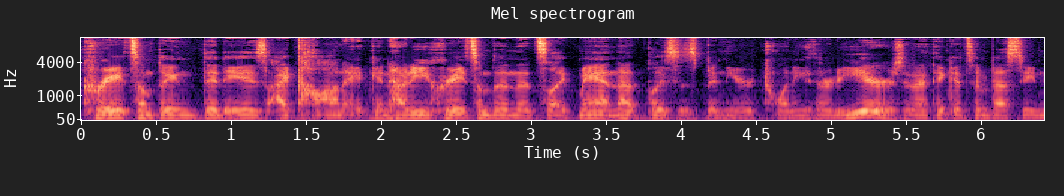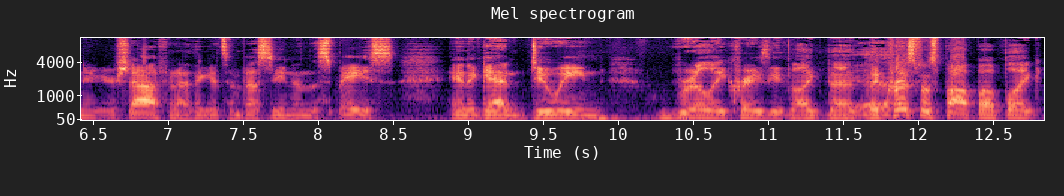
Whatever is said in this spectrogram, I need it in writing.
create something that is iconic? And how do you create something that's like man that place has been here 20 30 years. And i think it's investing in your staff and i think it's investing in the space. And again doing really crazy like the the christmas pop-up like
